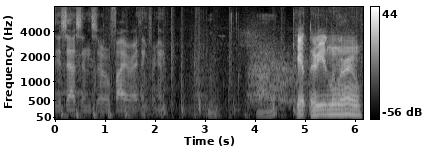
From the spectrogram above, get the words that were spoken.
the assassin, so fire, I think, for him. Alright. Yep, there he is moving around.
